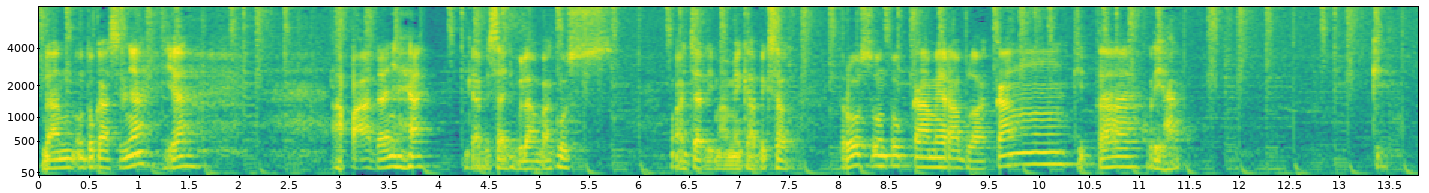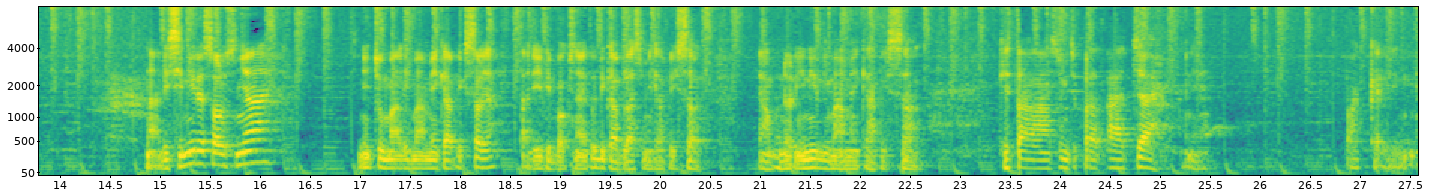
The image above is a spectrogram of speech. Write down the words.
Dan untuk hasilnya ya apa adanya ya. Nggak bisa dibilang bagus. Wajar 5 megapiksel. Terus untuk kamera belakang kita lihat. Oke. Nah di sini resolusinya ini cuma 5 megapiksel ya. Tadi di boxnya itu 13 megapiksel. Yang benar ini 5 megapiksel. Kita langsung cepat aja ini pakai ini.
